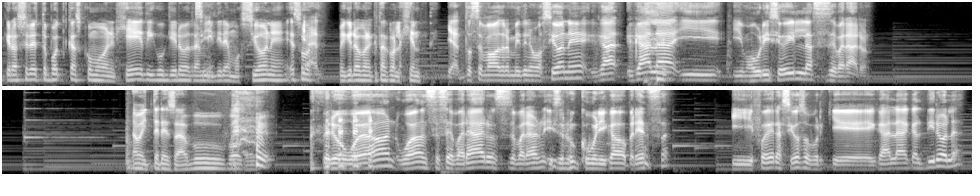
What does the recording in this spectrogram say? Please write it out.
Quiero hacer este podcast como energético, quiero transmitir emociones. Eso Ya. me quiero conectar con la gente. ya, entonces vamos a transmitir emociones. Ga- Gala y, y Mauricio Isla se separaron. No me interesa. bu, bu. Pero, weón, weón, se separaron, se separaron, hicieron un comunicado de prensa. Y fue gracioso porque Gala Caldirola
